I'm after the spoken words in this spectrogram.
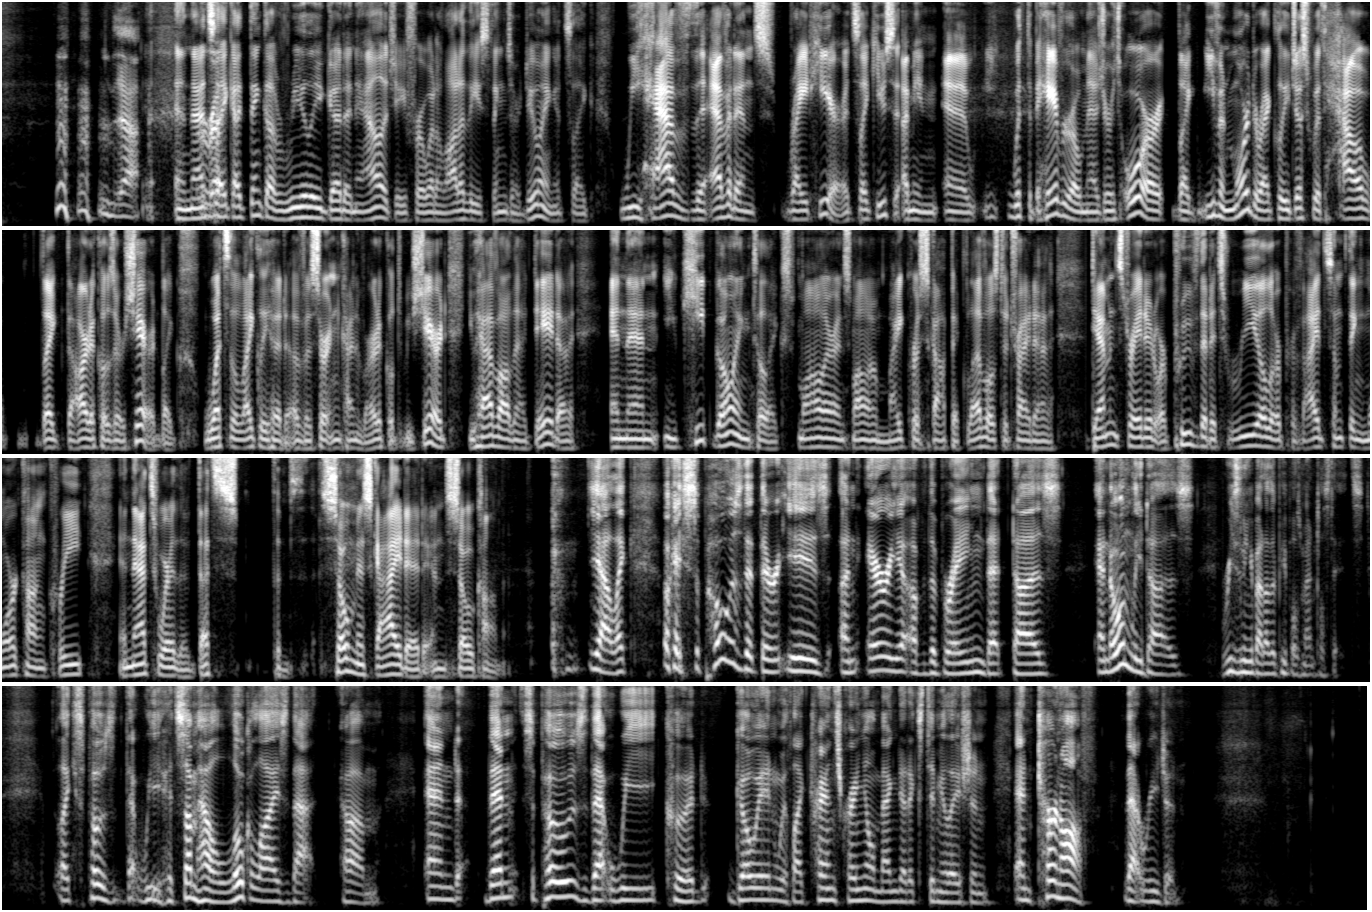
Yeah. And that's Right. like, I think, a really good analogy for what a lot of these things are doing. It's like we have the evidence right here. It's like you said, I mean, uh, with the behavioral measures, or like even more directly, just with how like the articles are shared. Like, what's the likelihood of a certain kind of article to be shared? You have all that data. And then you keep going to like smaller and smaller microscopic levels to try to demonstrate it or prove that it's real or provide something more concrete. And that's where the that's so misguided and so common. Yeah, like okay, suppose that there is an area of the brain that does and only does reasoning about other people's mental states. Like suppose that we had somehow localized that, um, and then suppose that we could go in with like transcranial magnetic stimulation and turn off that region.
